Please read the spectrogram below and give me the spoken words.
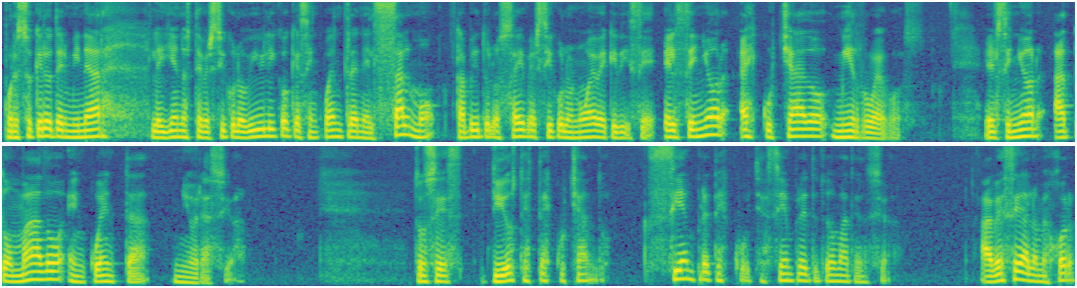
Por eso quiero terminar leyendo este versículo bíblico que se encuentra en el Salmo capítulo 6 versículo 9 que dice, el Señor ha escuchado mis ruegos, el Señor ha tomado en cuenta mi oración. Entonces, Dios te está escuchando, siempre te escucha, siempre te toma atención. A veces a lo mejor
